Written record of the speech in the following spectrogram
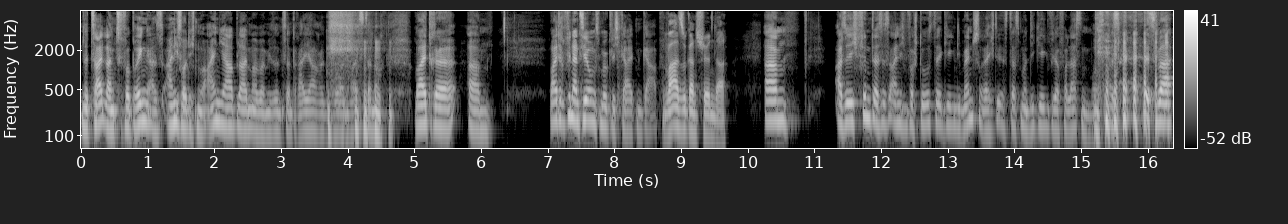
eine Zeit lang zu verbringen. Also eigentlich sollte ich nur ein Jahr bleiben, aber mir sind es dann drei Jahre geworden, weil es dann noch weitere, ähm, weitere Finanzierungsmöglichkeiten gab. War also ganz schön da. Ähm, also ich finde, dass es eigentlich ein Verstoß, der gegen die Menschenrechte ist, dass man die Gegend wieder verlassen muss. Also es war,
